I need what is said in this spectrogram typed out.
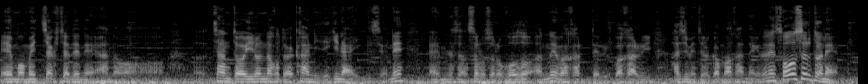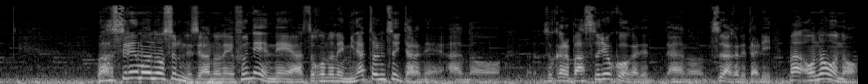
えー、もうめちゃくちゃでねあのー、ちゃんといろんなことが管理できないんですよね、えー、皆さんそろそろごぞあのね分かってる分かり始めてるかも分かんないけどね。そうするとね忘れ物をするんですよ。あのね船ねあそこのね港に着いたらねあのそこからバス旅行がであのツアーが出たりまあおのおの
